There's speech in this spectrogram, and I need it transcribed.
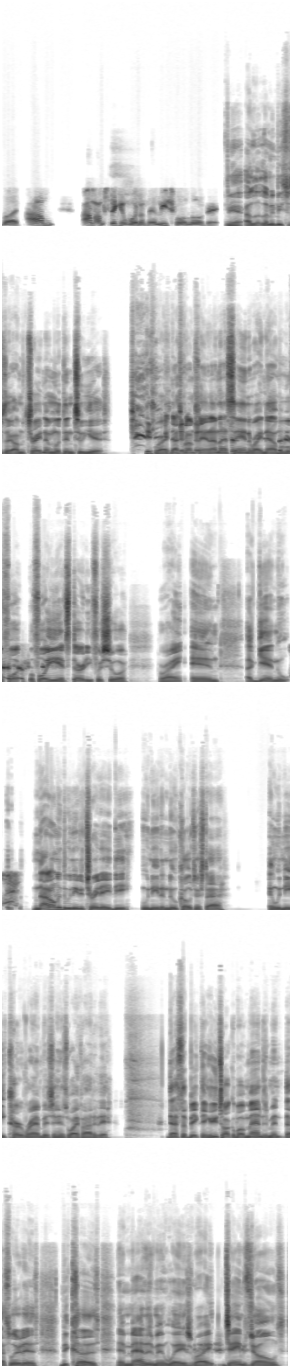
but I'm I'm I'm sticking with him at least for a little bit. Yeah, uh, let me be specific. I'm trading him within two years. Right, that's what I'm saying. I'm not saying it right now, but before before he hits 30 for sure. Right, and again, not only do we need to trade AD, we need a new coaching staff, and we need Kurt Rambis and his wife out of there. That's a big thing. You talk about management. That's what it is. Because in management ways, right? James Jones,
